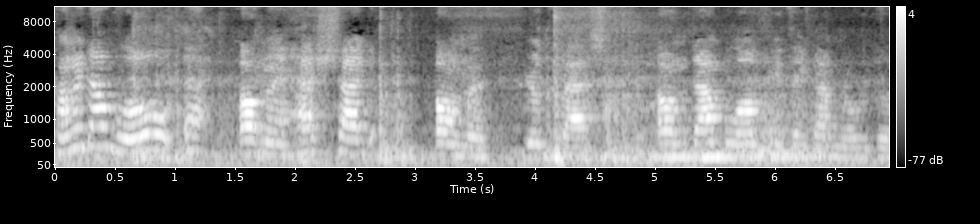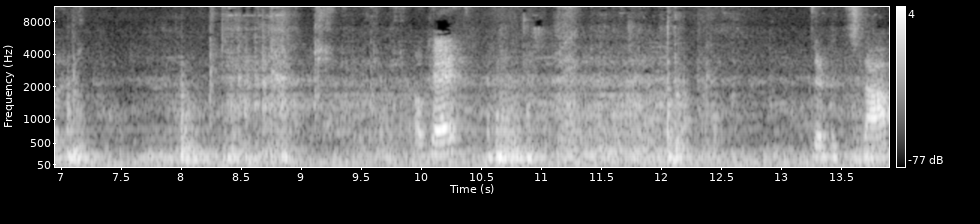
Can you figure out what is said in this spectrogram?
Comment down below, uh, um, hashtag, um, you're the best. Um, down below if you think I'm really good. Okay? Did it stop?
